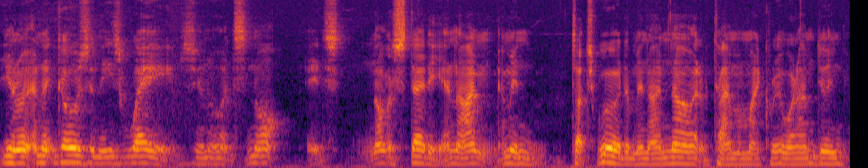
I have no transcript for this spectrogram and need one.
you know, and it goes in these waves. You know, it's not, it's not as steady. And I'm, I mean, touch wood. I mean, I'm now at a time in my career where I'm doing.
